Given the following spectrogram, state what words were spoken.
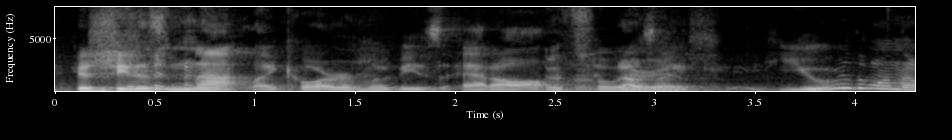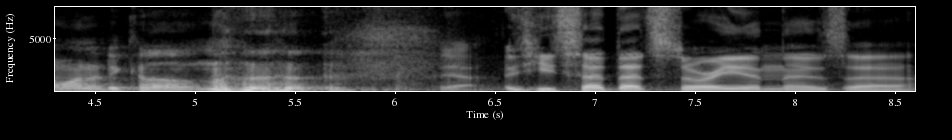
Because she does not like horror movies at all. That's and I was hilarious. like, you were the one that wanted to come. yeah. He said that story in his uh,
